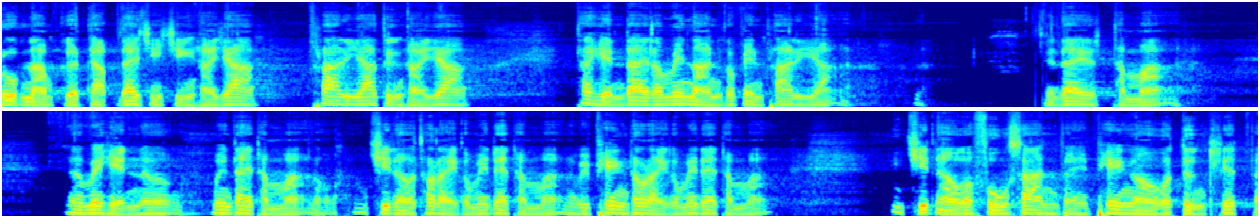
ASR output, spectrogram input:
รูปนามเกิดดับได้จริง ๆ หายาก พระริยะถึงหายาก ถ้าเห็นได้แล้วไม่นานก็เป็นพระริยะ จะได้ธรรมะถ้าไม่เห็นแล้วไม่ได้ธรรมะหรอกคิดเอาเท่าไหร่ก็ไม่ได้ธรรมะไปเพ่งเท่าไหร่ก็ไม่ได้ธรรมะคิดเอาก็ฟุ้งซ่านไป เพ่งเอาก็ตึงเครียดไป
